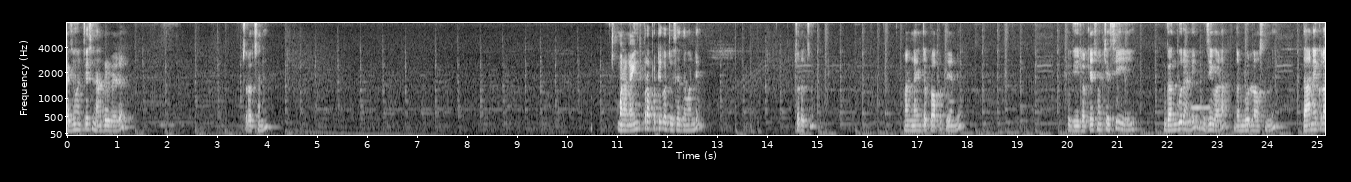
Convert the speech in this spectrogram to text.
గజం వచ్చేసి నలభై వేలు. చూడొచ్చండి. మన నైన్త్ ప్రాపర్టీ కూడా చూసేద్దామండి. చూడొచ్చు. మన నైన్త్ ప్రాపర్టీ అండి. ఇది లొకేషన్ వచ్చేసి గంగూర్ అండి విజయవాడ గంగూరులో వస్తుంది. దానేకుల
